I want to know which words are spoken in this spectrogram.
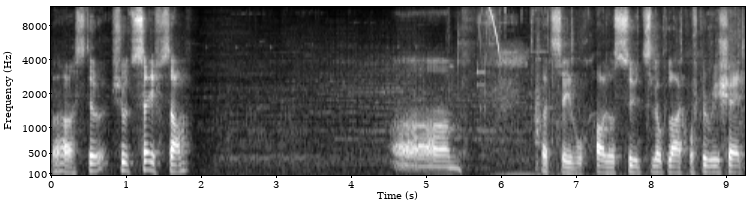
Uh, still should save some. Let's see how those suits look like with the reshade.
